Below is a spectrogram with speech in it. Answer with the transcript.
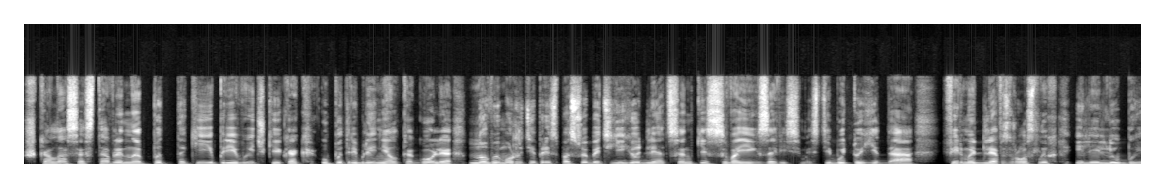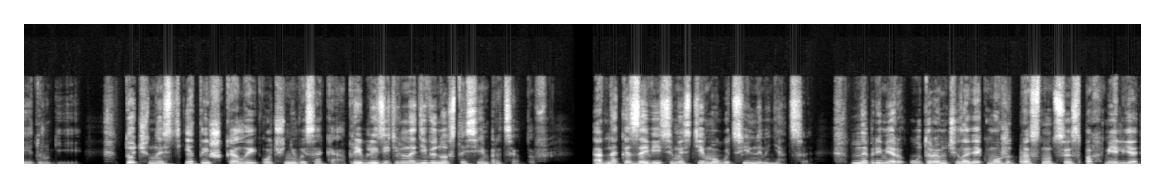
Шкала составлена под такие привычки, как употребление алкоголя, но вы можете приспособить ее для оценки своих зависимостей, будь то еда, фильмы для взрослых или любые другие. Точность этой шкалы очень высока, приблизительно 97%. Однако зависимости могут сильно меняться. Например, утром человек может проснуться с похмелья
